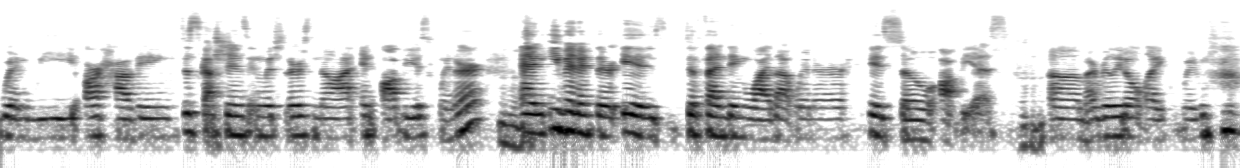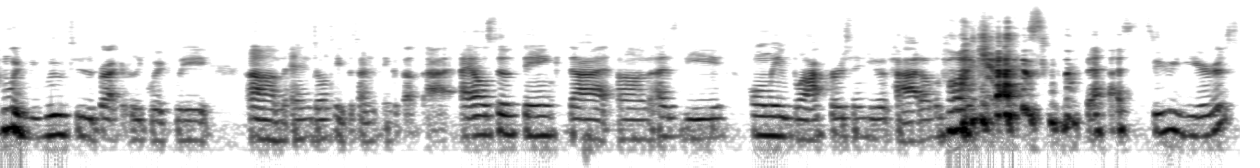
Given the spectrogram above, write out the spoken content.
when we are having discussions in which there's not an obvious winner, Mhm. and even if there is, defending why that winner is so obvious. Mhm. Um, I really don't like when when we move through the bracket really quickly. Um, and don't take the time to think about that. I also think that um, as the only black person you have had on the podcast for the past two years,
